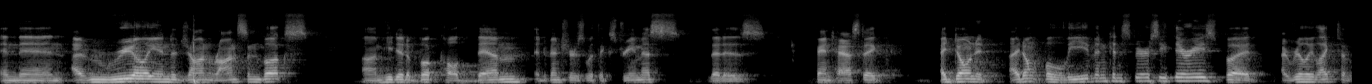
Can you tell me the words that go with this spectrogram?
And then I'm really into Jon Ronson books. Um, he did a book called Them Adventures with Extremists that is fantastic. I don't I don't believe in conspiracy theories, but I really like to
